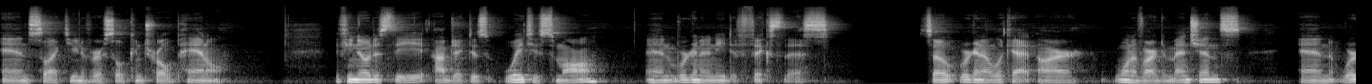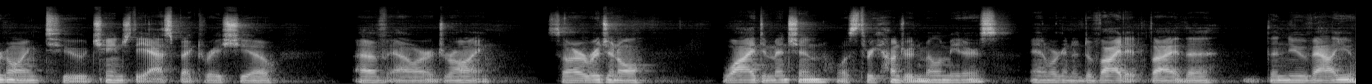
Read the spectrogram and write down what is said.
and select Universal Control Panel. If you notice the object is way too small and we're going to need to fix this. So we're going to look at our one of our dimensions and we're going to change the aspect ratio of our drawing. So our original y dimension was 300 millimeters, and we're going to divide it by the, the new value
